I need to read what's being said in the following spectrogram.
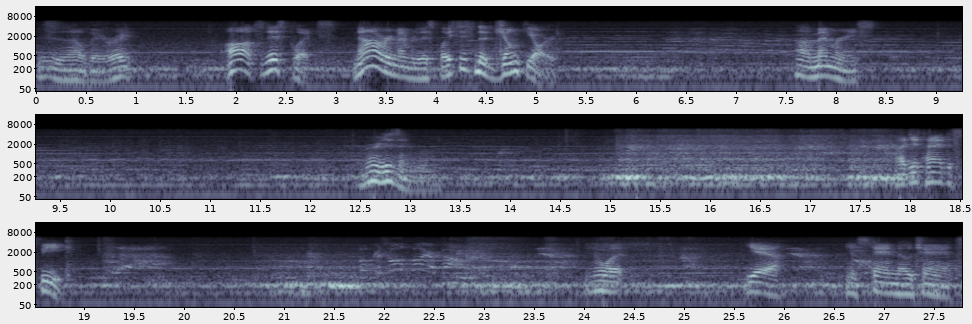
This is an elevator, right? Oh, it's this place. Now I remember this place. This is the junkyard. Ah, memories. Where is everyone? I just had to speak. Focus all firepower! You know what? Yeah. You stand no chance.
